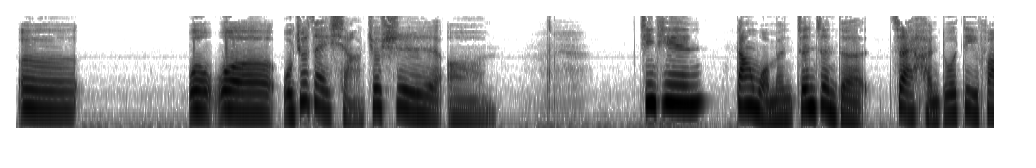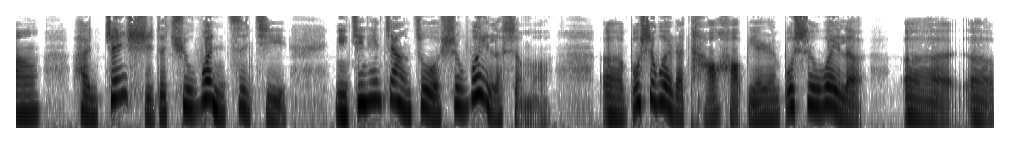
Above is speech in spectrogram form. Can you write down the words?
呃，我我我就在想，就是呃，今天当我们真正的在很多地方。很真实的去问自己：你今天这样做是为了什么？呃，不是为了讨好别人，不是为了呃呃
